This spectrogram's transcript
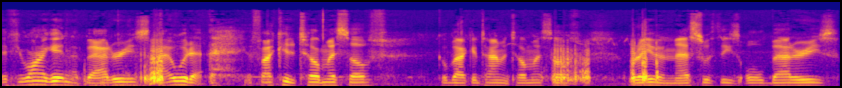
if you want to get into batteries, I would, if I could tell myself, go back in time and tell myself, would I even mess with these old batteries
